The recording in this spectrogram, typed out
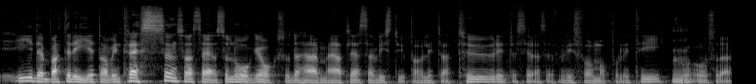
i det batteriet av intressen så att säga så låg ju också det här med att läsa viss typ av litteratur, intressera sig för viss form av politik mm. och, och, sådär.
